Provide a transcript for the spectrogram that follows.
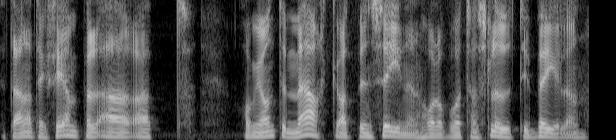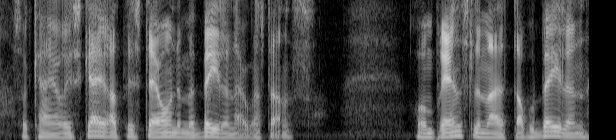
Ett annat exempel är att om jag inte märker att bensinen håller på att ta slut i bilen så kan jag riskera att bli stående med bilen någonstans. Och en bränslemätare på bilen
